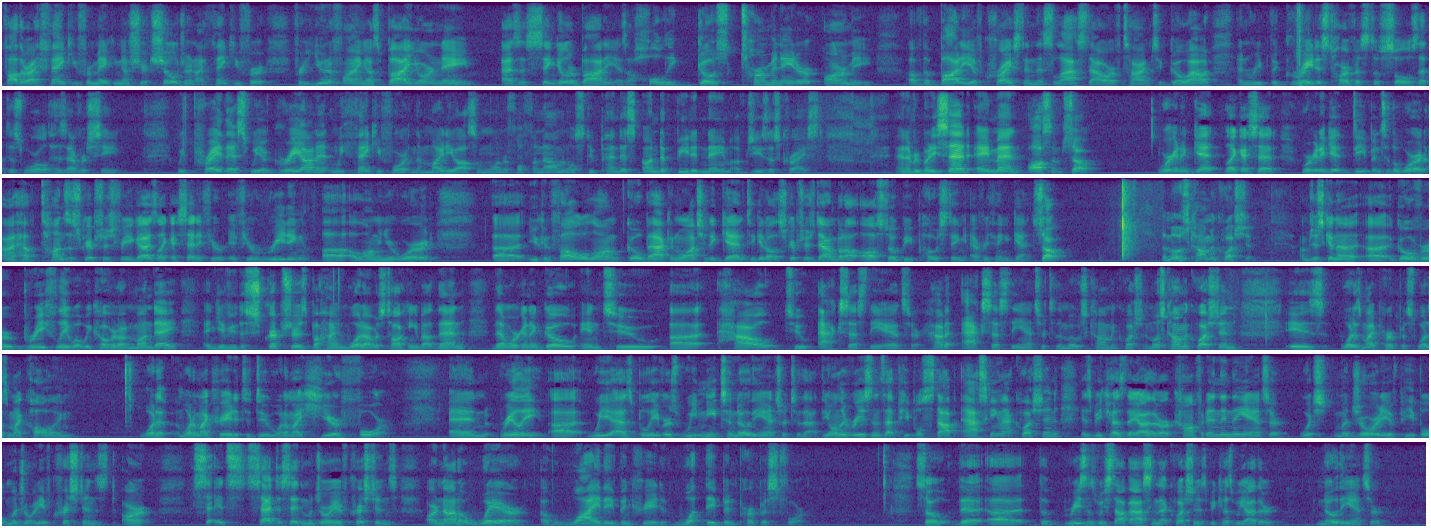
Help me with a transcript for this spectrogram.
Father, I thank you for making us your children. I thank you for, for unifying us by your name as a singular body, as a Holy Ghost Terminator army of the body of Christ in this last hour of time to go out and reap the greatest harvest of souls that this world has ever seen. We pray this, we agree on it, and we thank you for it in the mighty, awesome, wonderful, phenomenal, stupendous, undefeated name of Jesus Christ. And everybody said, Amen. Awesome. So, we're gonna get like i said we're gonna get deep into the word i have tons of scriptures for you guys like i said if you're if you're reading uh, along in your word uh, you can follow along go back and watch it again to get all the scriptures down but i'll also be posting everything again so the most common question i'm just gonna uh, go over briefly what we covered on monday and give you the scriptures behind what i was talking about then then we're gonna go into uh, how to access the answer how to access the answer to the most common question the most common question is what is my purpose? What is my calling? What, what am I created to do? What am I here for? And really, uh, we as believers, we need to know the answer to that. The only reasons that people stop asking that question is because they either are confident in the answer, which majority of people, majority of Christians aren't. It's sad to say the majority of Christians are not aware of why they've been created, what they've been purposed for. So the uh, the reasons we stop asking that question is because we either know the answer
